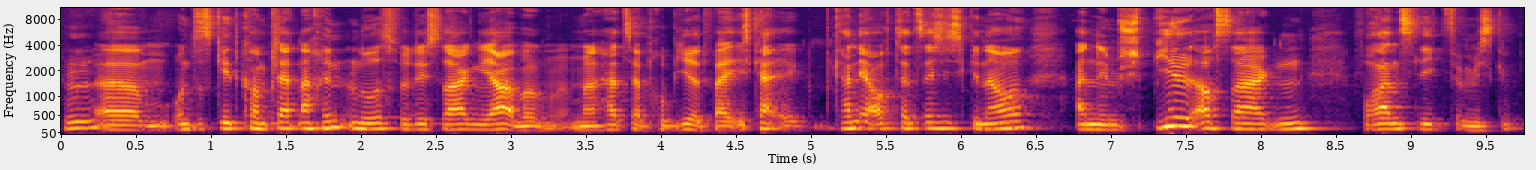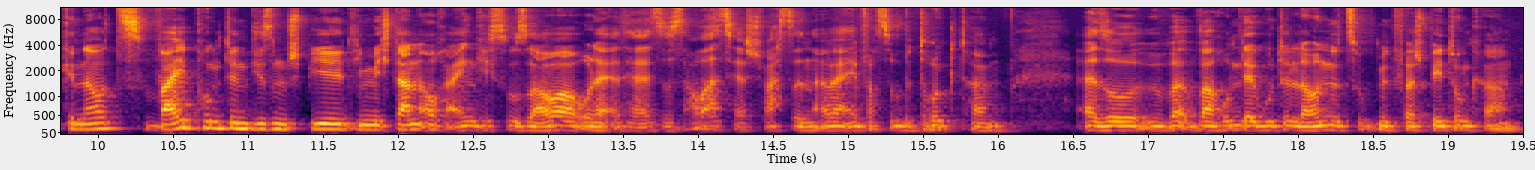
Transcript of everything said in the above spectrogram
Hm. Ähm, und es geht komplett nach hinten los, würde ich sagen, ja, aber man hat es ja probiert. Weil ich kann, kann ja auch tatsächlich genau an dem Spiel auch sagen, woran es liegt für mich. Es gibt genau zwei Punkte in diesem Spiel, die mich dann auch eigentlich so sauer oder also sauer ist ja Schwachsinn, aber einfach so bedrückt haben. Also warum der gute Launezug mit Verspätung kam.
